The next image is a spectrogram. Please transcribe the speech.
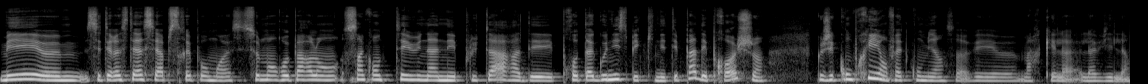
mais euh, c'était resté assez abstrait pour moi. C'est seulement en reparlant 51 années plus tard à des protagonistes, mais qui n'étaient pas des proches, que j'ai compris en fait combien ça avait euh, marqué la, ville.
